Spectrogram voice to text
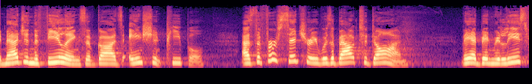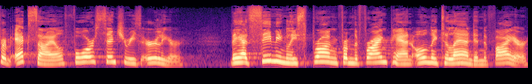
Imagine the feelings of God's ancient people as the first century was about to dawn. They had been released from exile four centuries earlier. They had seemingly sprung from the frying pan only to land in the fire.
